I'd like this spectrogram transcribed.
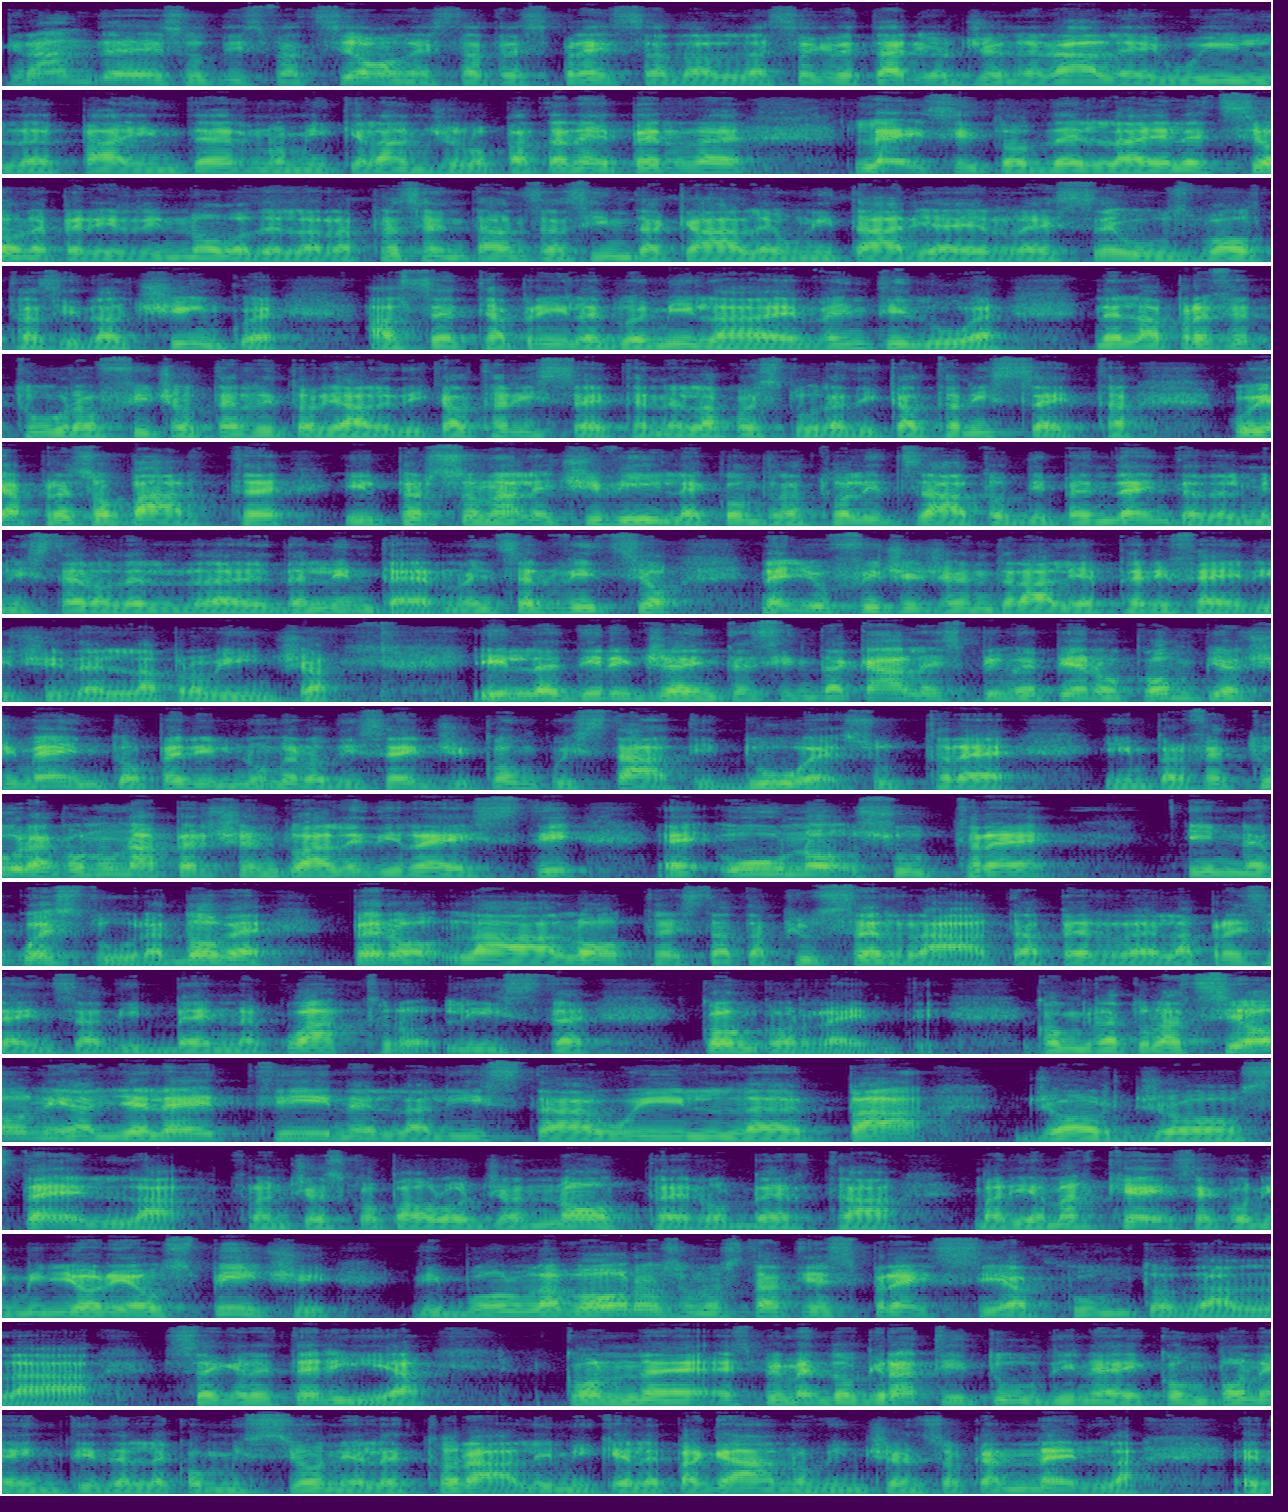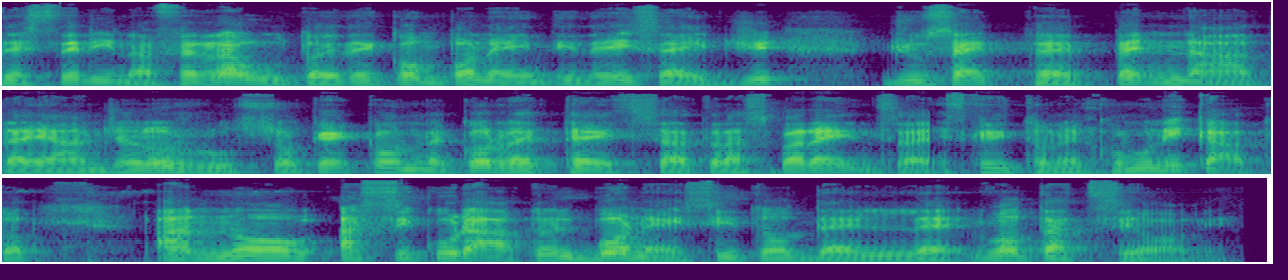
Grande soddisfazione è stata espressa dal segretario generale Will PA interno Michelangelo Patanè per l'esito della elezione per il rinnovo della rappresentanza sindacale unitaria RSU svoltasi dal 5 al 7 aprile 2022 nella prefettura ufficio territoriale di Caltanissetta e nella questura di Caltanissetta, cui ha preso parte il personale civile contrattualizzato dipendente del Ministero del, dell'Interno all'interno in servizio negli uffici centrali e periferici della provincia. Il dirigente sindacale esprime pieno compiacimento per il numero di seggi conquistati, due su tre in prefettura, con una percentuale di resti e uno su tre in questura, dove però la lotta è stata più serrata per la presenza di ben quattro liste concorrenti. Congratulazioni agli eletti nella lista Will Pa, Giorgio Stella, Francesco Paolo Giannotta e Roberta Maria Marchese con i migliori auspici di buon lavoro sono stati espressi appunto dalla segreteria con, eh, esprimendo gratitudine ai componenti delle commissioni elettorali Michele Pagano, Vincenzo Cannella ed Esterina Ferrauto e dei componenti dei seggi Giuseppe Pennata e Angelo Russo che con correttezza, trasparenza, è scritto nel comunicato, hanno assicurato il buon esito delle votazioni.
